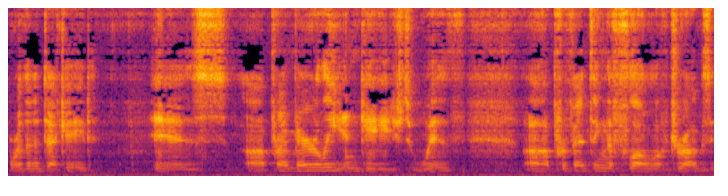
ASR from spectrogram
more than a decade is uh, primarily engaged with uh, preventing the flow of drugs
